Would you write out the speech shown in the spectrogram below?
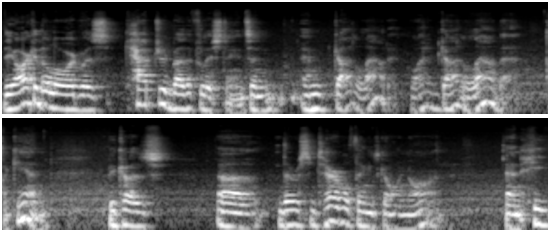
the ark of the Lord was captured by the Philistines, and, and God allowed it. Why did God allow that? Again, because uh, there were some terrible things going on, and He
